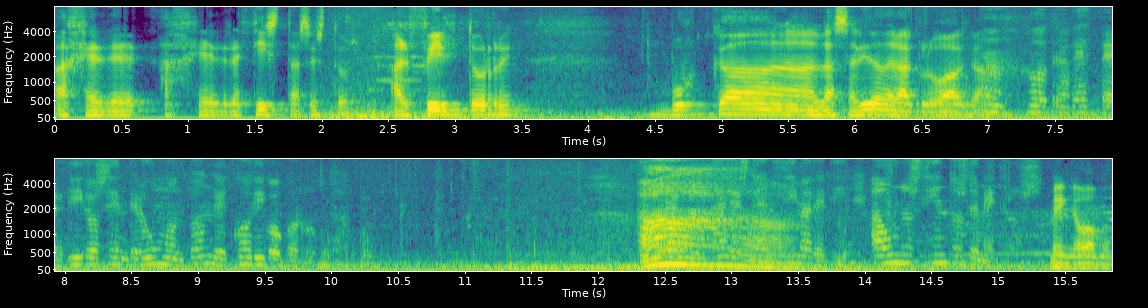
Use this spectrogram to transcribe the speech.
ajedrecistas estos. Alfil Torre. Busca la salida de la cloaca. Ah, otra vez perdidos entre un montón de código corrupto. Ah. El está encima de ti, a unos cientos de metros. Venga, vamos.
